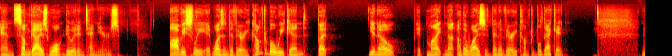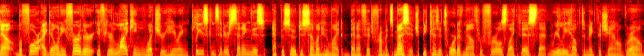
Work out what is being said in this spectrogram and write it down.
and some guys won't do it in 10 years. Obviously, it wasn't a very comfortable weekend, but, you know, it might not otherwise have been a very comfortable decade. Now, before I go any further, if you're liking what you're hearing, please consider sending this episode to someone who might benefit from its message because it's word of mouth referrals like this that really help to make the channel grow.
